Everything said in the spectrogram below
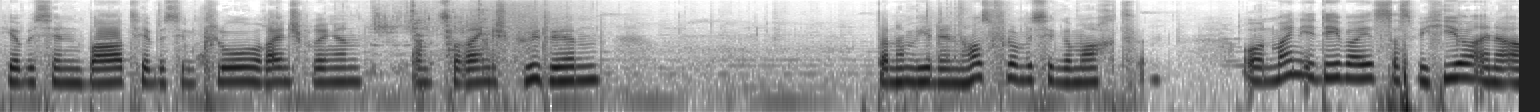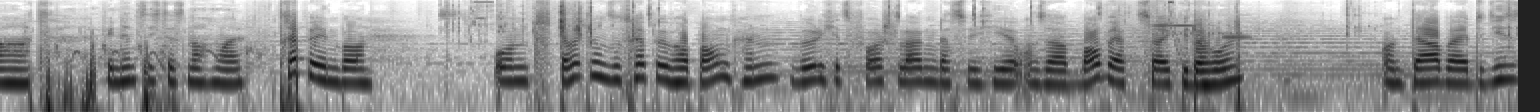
Hier ein bisschen Bad, hier ein bisschen Klo reinspringen und so reingespült werden. Dann haben wir den Hausflur ein bisschen gemacht. Und meine Idee war jetzt, dass wir hier eine Art, wie nennt sich das nochmal, Treppe hinbauen. Und damit wir unsere Treppe überhaupt bauen können, würde ich jetzt vorschlagen, dass wir hier unser Bauwerkzeug wiederholen. Und dabei dieses,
